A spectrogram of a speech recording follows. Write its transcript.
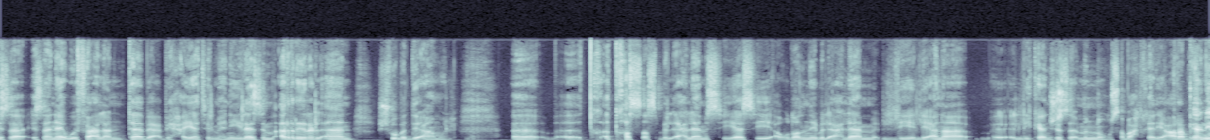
إذا إذا ناوي فعلا تابع بحياتي المهنية لازم اقرر الآن شو بدي أعمل. أتخصص بالإعلام السياسي أو ضلني بالإعلام اللي اللي أنا اللي كان جزء منه صباح الخير يا عرب. يعني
